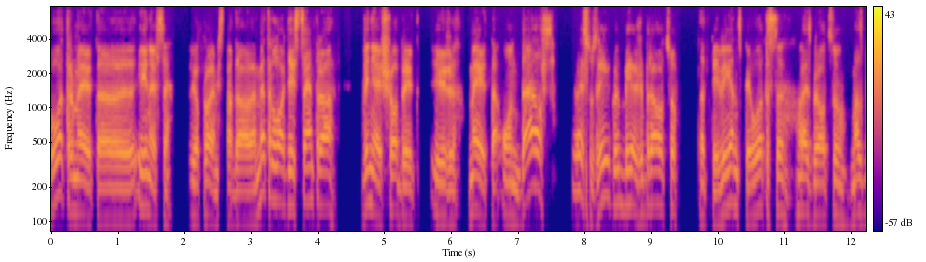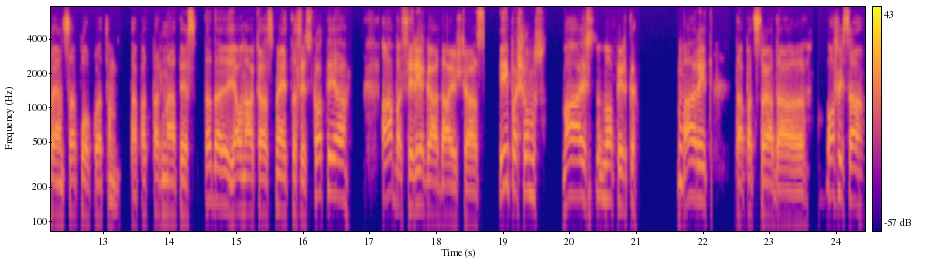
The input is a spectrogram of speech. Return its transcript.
Otra meita, Inese, joprojām strādā meteoroloģijas centrā. Viņai šobrīd ir meita un dēls. Es uz Rīgu bieži braucu. Tad pie vienas, pie otras aizbraucu mazbērns aplūkot un tāpat parunāties. Tad jaunākās meitas ir Skotijā. Abas ir iegādājušās īpašumus, mājas nopirka. Mārīt tāpat strādā oficiālā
